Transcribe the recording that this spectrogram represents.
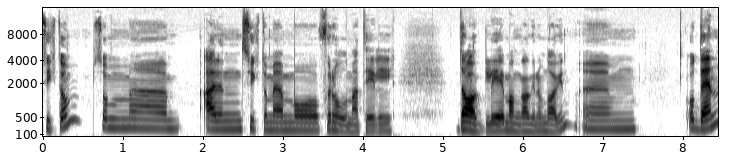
sykdom. Som eh, er en sykdom jeg må forholde meg til daglig mange ganger om dagen. Ehm, og den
